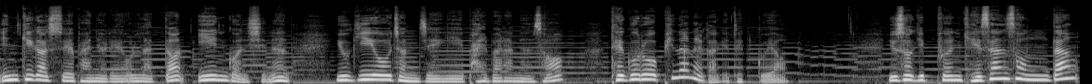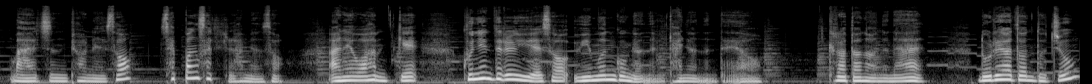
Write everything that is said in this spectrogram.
인기 가수의 반열에 올랐던 이인권 씨는 6.25 전쟁이 발발하면서 대구로 피난을 가게 됐고요. 유서 깊은 계산성당 맞은편에서 새빵살이를 하면서 아내와 함께 군인들을 위해서 위문 공연을 다녔는데요. 그러던 어느 날 노래하던 도중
